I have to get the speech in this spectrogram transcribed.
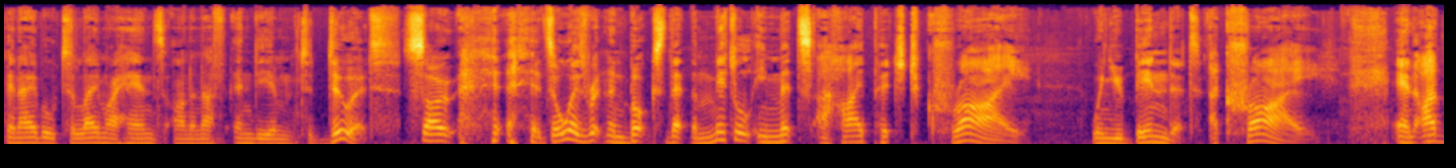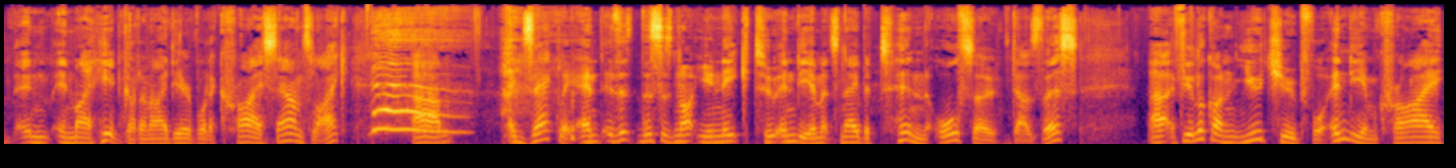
been able to lay my hands on enough indium to do it. So it's always written in books that the metal emits a high pitched cry when you bend it, a cry. And I've, in, in my head, got an idea of what a cry sounds like. Um, exactly. And this is not unique to indium, its neighbour tin also does this. Uh, if you look on YouTube for indium cry,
